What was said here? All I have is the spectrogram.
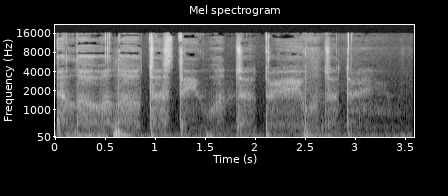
Hello.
